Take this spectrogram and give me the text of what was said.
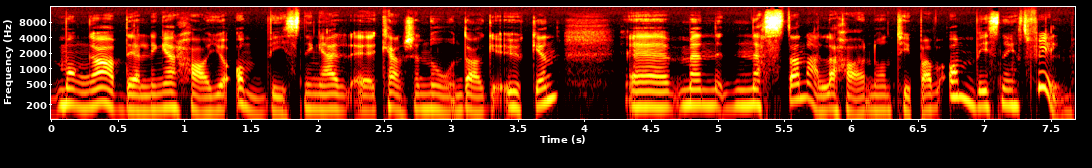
mange avdelinger har jo omvisninger uh, kanskje noen dager i uken. Men nesten alle har noen type av omvisningsfilm.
